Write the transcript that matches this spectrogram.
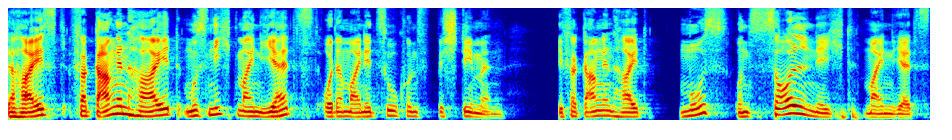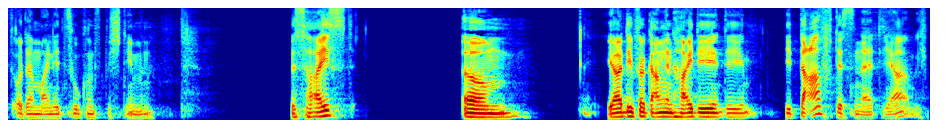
Der heißt, Vergangenheit muss nicht mein Jetzt oder meine Zukunft bestimmen. Die Vergangenheit muss und soll nicht mein Jetzt oder meine Zukunft bestimmen. Das heißt, ähm, ja, die Vergangenheit, die, die, die darf das nicht. Ja? Ich,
